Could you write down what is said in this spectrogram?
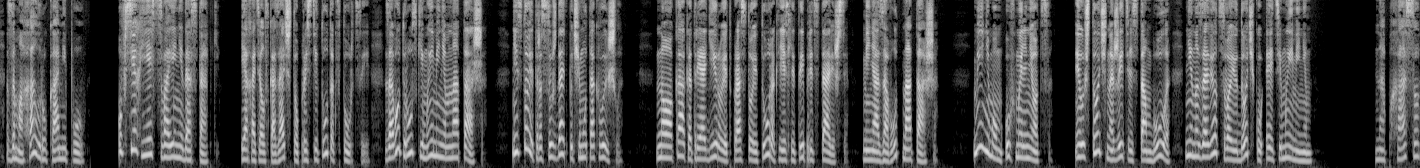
— замахал руками Пол. «У всех есть свои недостатки. Я хотел сказать, что проституток в Турции зовут русским именем Наташа. Не стоит рассуждать, почему так вышло. Но как отреагирует простой турок, если ты представишься? Меня зовут Наташа. Минимум ухмыльнется. И уж точно житель Стамбула не назовет свою дочку этим именем. На Пхасо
